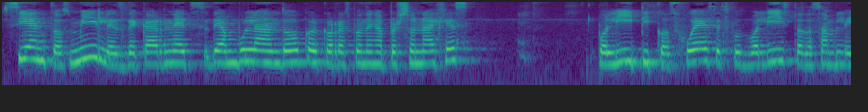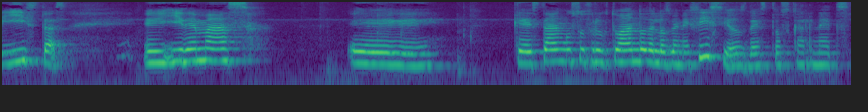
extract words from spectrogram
cientos, miles de carnets deambulando que corresponden a personajes políticos, jueces, futbolistas, asambleístas y demás eh, que están usufructuando de los beneficios de estos carnets.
